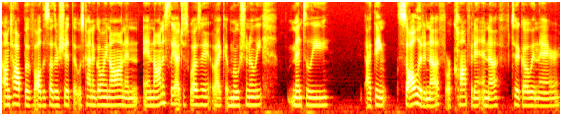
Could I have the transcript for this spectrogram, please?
on top of all this other shit that was kind of going on and and honestly, I just wasn't like emotionally, mentally I think solid enough or confident enough to go in there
